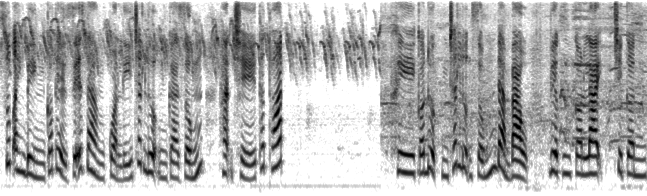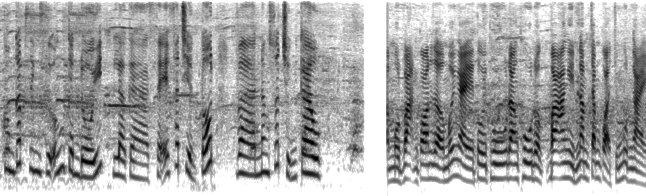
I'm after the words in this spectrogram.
giúp anh Bình có thể dễ dàng quản lý chất lượng gà giống, hạn chế thất thoát. Khi có được chất lượng giống đảm bảo, việc còn lại chỉ cần cung cấp dinh dưỡng cân đối là gà sẽ phát triển tốt và năng suất trứng cao. Một vạn con giờ mỗi ngày tôi thu đang thu được 3.500 quả trứng một ngày.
